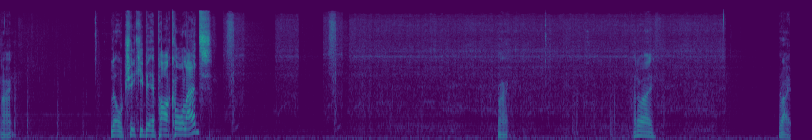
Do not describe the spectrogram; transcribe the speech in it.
Alright. Little cheeky bit of parkour, lads. Right. How do I... Right.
